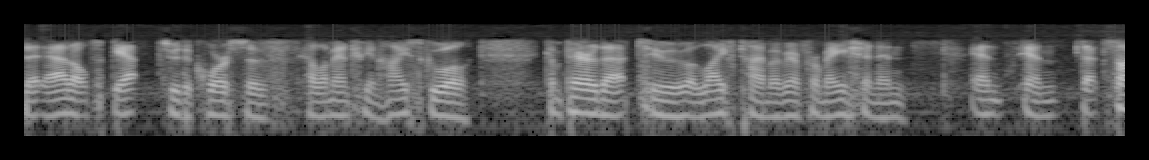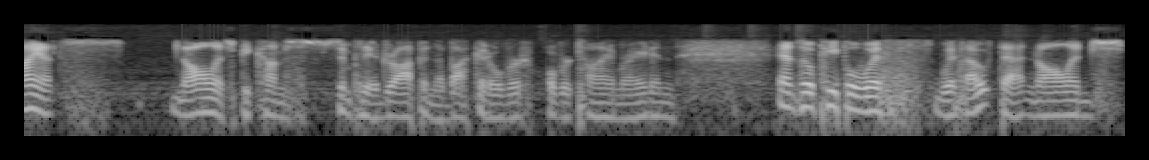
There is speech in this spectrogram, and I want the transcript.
that adults get through the course of elementary and high school. Compare that to a lifetime of information, and and and that science knowledge becomes simply a drop in the bucket over over time, right? And and so people with without that knowledge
